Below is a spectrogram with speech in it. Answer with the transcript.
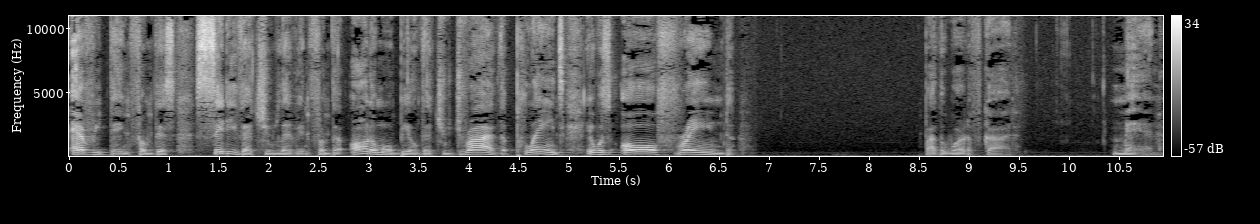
Everything from this city that you live in, from the automobile that you drive, the planes, it was all framed by the word of God. Man.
